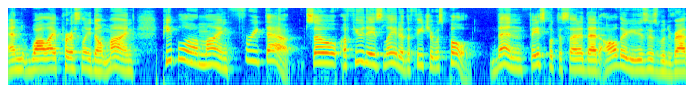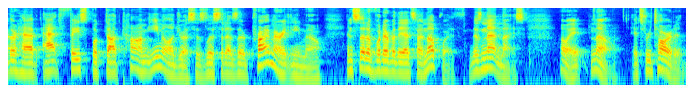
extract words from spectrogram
And while I personally don't mind, people online freaked out. So a few days later, the feature was pulled. Then Facebook decided that all their users would rather have at facebook.com email addresses listed as their primary email instead of whatever they had signed up with. Isn't that nice? Oh wait, no, it's retarded.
